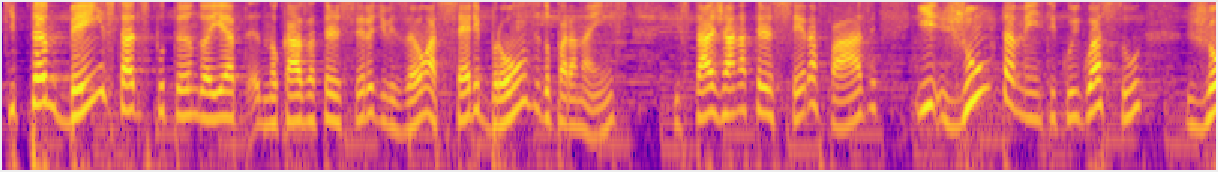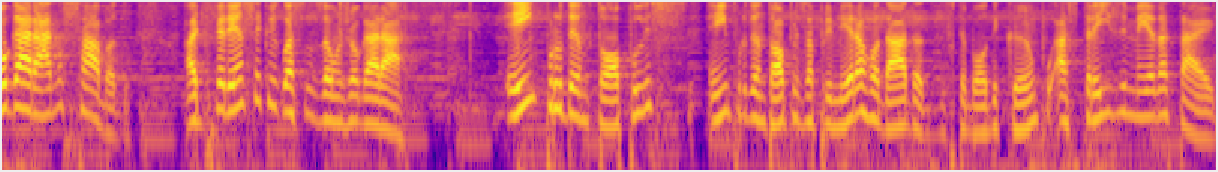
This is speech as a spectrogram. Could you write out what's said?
que também está disputando aí, a- no caso, a terceira divisão, a série bronze do Paranaense, está já na terceira fase e, juntamente com o Iguaçu, jogará no sábado. A diferença é que o Iguaçuzão jogará em Prudentópolis, em Prudentópolis, a primeira rodada do futebol de campo, às três e meia da tarde.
